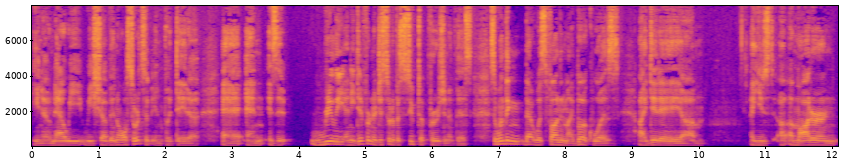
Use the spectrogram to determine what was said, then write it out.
You know, now we we shove in all sorts of input data, and, and is it really any different or just sort of a souped up version of this? So one thing that was fun in my book was I did a um, I used a, a modern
